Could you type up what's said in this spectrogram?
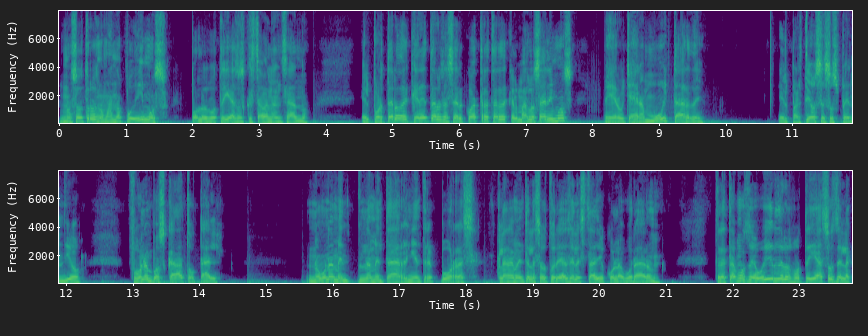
Nosotros nomás no pudimos por los botellazos que estaban lanzando. El portero de Querétaro se acercó a tratar de calmar los ánimos, pero ya era muy tarde. El partido se suspendió fue una emboscada total. No una, mentada riña entre porras. Claramente las autoridades del estadio colaboraron. Tratamos de huir de los botellazos de la,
